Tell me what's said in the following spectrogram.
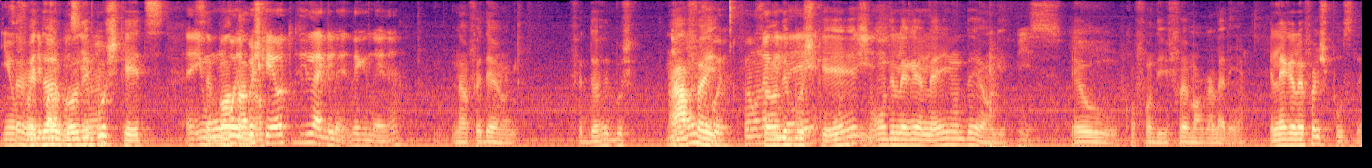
e um Você foi de bola dois por gols de. Busquets. e um gol de Busquets e outro de Legley, né? Não, foi De Jong. Foi dois de Busquets. Ah, um foi. foi. Foi um Foi um de Busquets, isso. um de Leguele e um de Jong. Isso. Eu confundi, foi mal, galerinha. E Leguele foi expulso, né?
